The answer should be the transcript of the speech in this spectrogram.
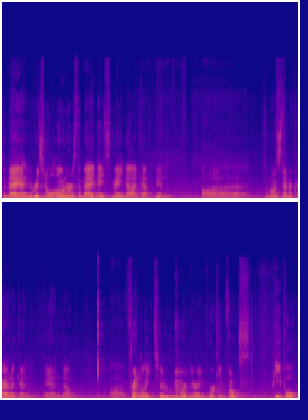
The, the original owners, the magnates, may not have been uh, the most democratic and, and um, uh, friendly to ordinary working folks people,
